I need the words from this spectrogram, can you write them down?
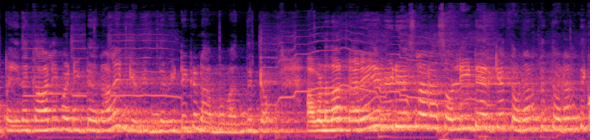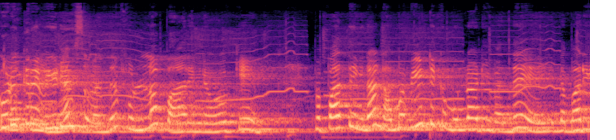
இப்போ இதை காலி பண்ணிட்டதுனால இங்கே இந்த வீட்டுக்கு நாம் வந்துட்டோம். அவ்வளோதான் நிறைய வீடியோஸில் நான் சொல்லிகிட்டே இருக்கேன். தொடர்ந்து தொடர்ந்து கொடுக்குற வீடியோஸ் வந்து ஃபுல்லாக பாருங்கள் ஓகே இப்போ பார்த்தீங்கன்னா நம்ம வீட்டுக்கு முன்னாடி வந்து இந்த மாதிரி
